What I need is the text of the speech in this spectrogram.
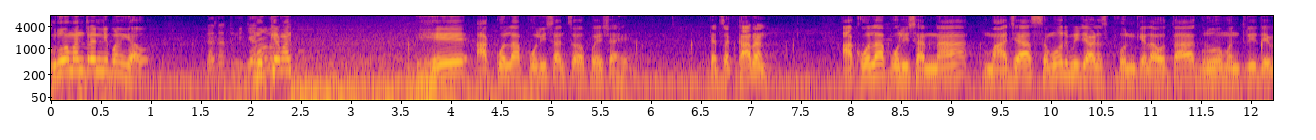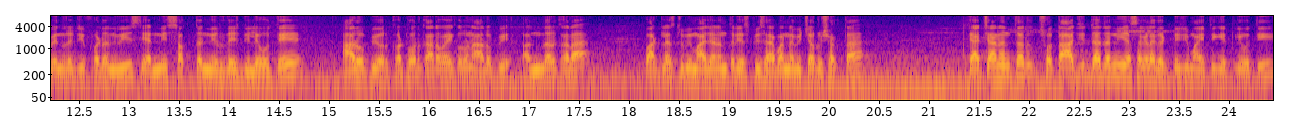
गृहमंत्र्यांनी पण घ्यावं. दादा तुम्ही मुख्यमंत्री हे अकोला पोलिसांचं अपयश आहे. त्याचं कारण अकोला पोलिसांना माझ्यासमोर मी ज्यावेळेस फोन केला होता गृहमंत्री देवेंद्रजी फडणवीस यांनी सक्त निर्देश दिले होते. आरोपीवर कठोर कारवाई करून आरोपी अंदर करा. वाटल्यास तुम्ही माझ्यानंतर एस पी साहेबांना विचारू शकता. त्याच्यानंतर स्वतः अजितदादांनी या सगळ्या घटनेची माहिती घेतली होती.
